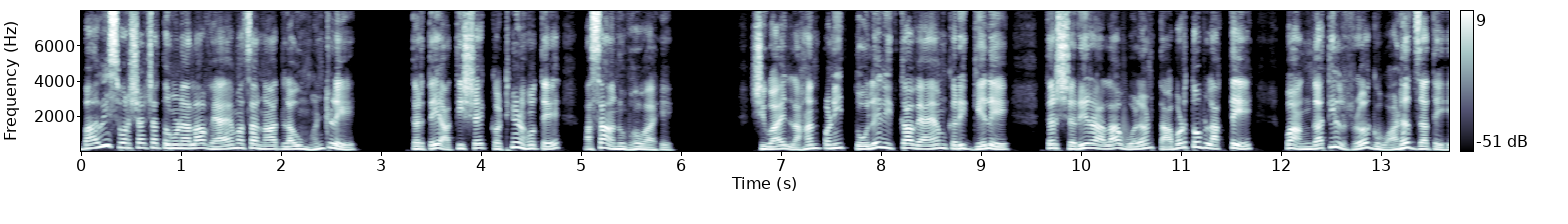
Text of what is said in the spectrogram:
बावीस वर्षाच्या तरुणाला व्यायामाचा नाद लावू म्हटले तर ते अतिशय कठीण होते असा अनुभव आहे. शिवाय लहानपणी तोलेल इतका व्यायाम करीत गेले तर शरीराला वळण ताबडतोब लागते व अंगातील रग वाढत जाते.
